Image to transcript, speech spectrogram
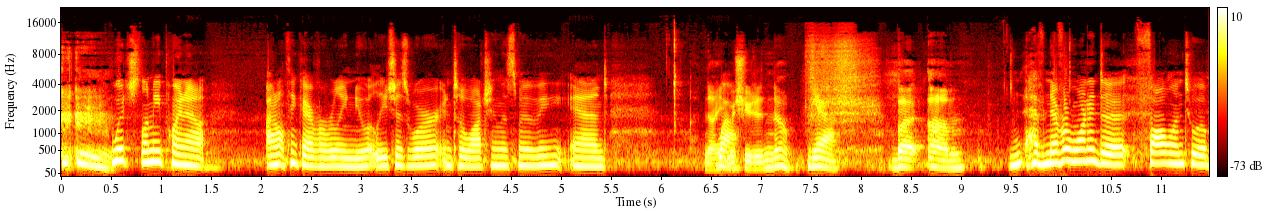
Which let me point out, I don't think I ever really knew what leeches were until watching this movie, and now Wow. you wish you didn't know. yeah, But um, have never wanted to fall into a,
